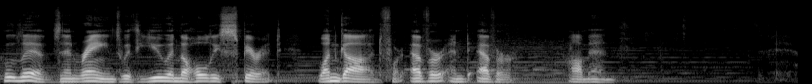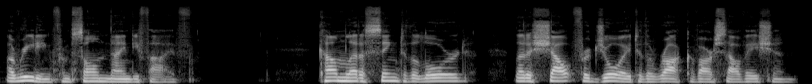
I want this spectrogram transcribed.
who lives and reigns with you in the Holy Spirit, one God, for ever and ever. Amen. A reading from Psalm 95. Come, let us sing to the Lord. Let us shout for joy to the rock of our salvation.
